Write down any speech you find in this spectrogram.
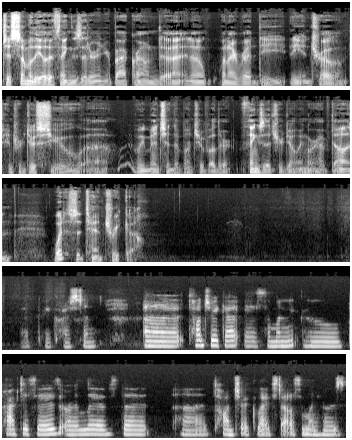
to some of the other things that are in your background. Uh, I know when I read the, the intro to introduce you, uh, we mentioned a bunch of other things that you're doing or have done. What is a tantrika? Great question. Uh, tantrika is someone who practices or lives the uh, tantric lifestyle, someone who's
